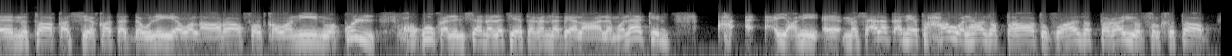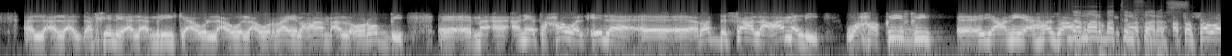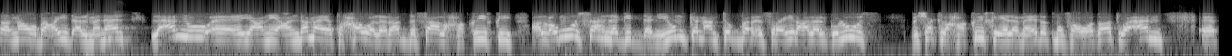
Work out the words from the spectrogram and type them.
نطاق السياقات الدولية والأعراف والقوانين وكل حقوق الإنسان التي يتغنى بها العالم. ولكن يعني مسألة أن يتحول هذا التعاطف وهذا التغير في الخطاب الداخلي الأمريكي أو أو الرأي العام الأوروبي أن يتحول إلى رد فعل عملي وحقيقي يعني هذا ده مربط الفرس. أتصور أنه بعيد المنال لأنه يعني عندما يتحول رد فعل حقيقي الأمور سهلة جدا. يمكن أن تجبر إسرائيل على الجلوس بشكل حقيقي إلى مائدة مفاوضات وأن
